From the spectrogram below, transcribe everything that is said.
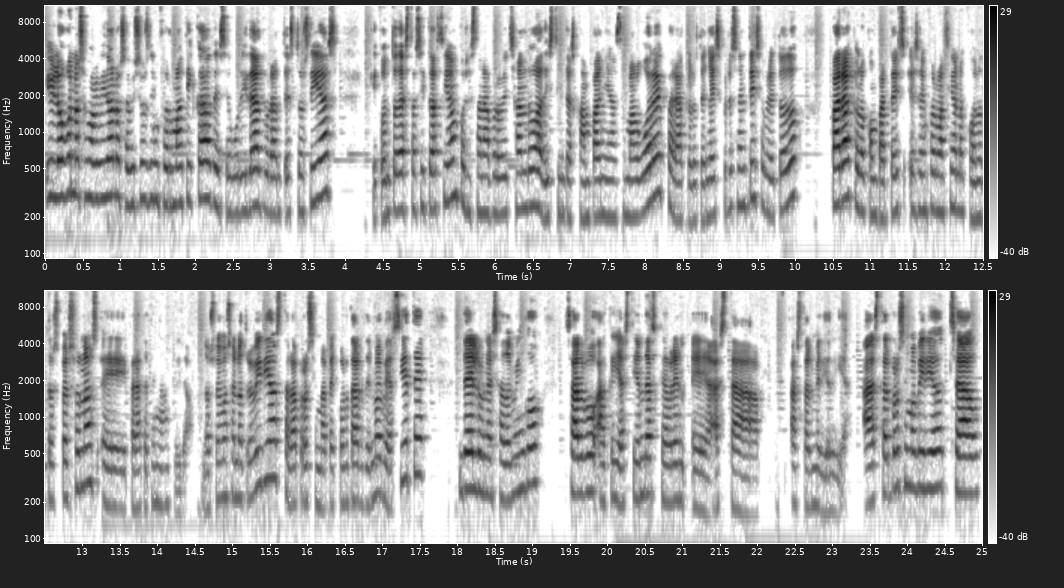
Y luego no se me olvida los avisos de informática de seguridad durante estos días, que con toda esta situación pues están aprovechando a distintas campañas de malware para que lo tengáis presente y sobre todo para que lo compartáis esa información con otras personas eh, para que tengan cuidado. Nos vemos en otro vídeo. Hasta la próxima. Recordar de 9 a 7, de lunes a domingo salvo aquellas tiendas que abren eh, hasta, hasta el mediodía. Hasta el próximo vídeo, chao.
